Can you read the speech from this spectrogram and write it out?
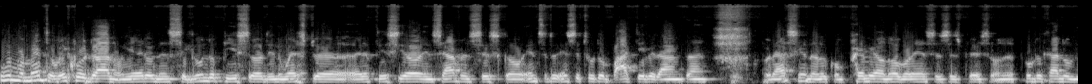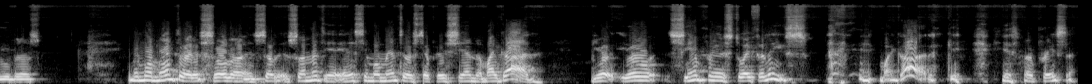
Un momento recordando, era en el segundo piso de nuestro edificio en San Francisco, Instituto, Instituto Bhakti Vedanta, haciendo con premio Nobel a esas personas, publicando libros. En el momento era solo, solamente en ese momento estoy diciendo, my God, yo, yo siempre estoy feliz. my God, que, es sorpresa.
